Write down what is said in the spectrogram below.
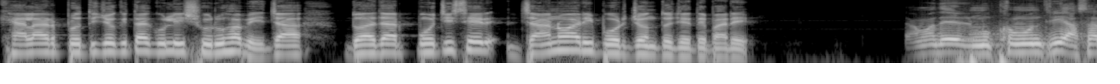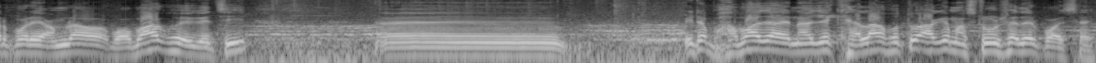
খেলার প্রতিযোগিতাগুলি শুরু হবে, যা দু হাজার পঁচিশের জানুয়ারি পর্যন্ত যেতে পারে। আমাদের মুখ্যমন্ত্রী আসার পরে আমরা অবাক হয়ে গেছি। এটা ভাবা যায় না যে খেলা হতো আগে মাস্টারমশাইদের পয়সায়।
